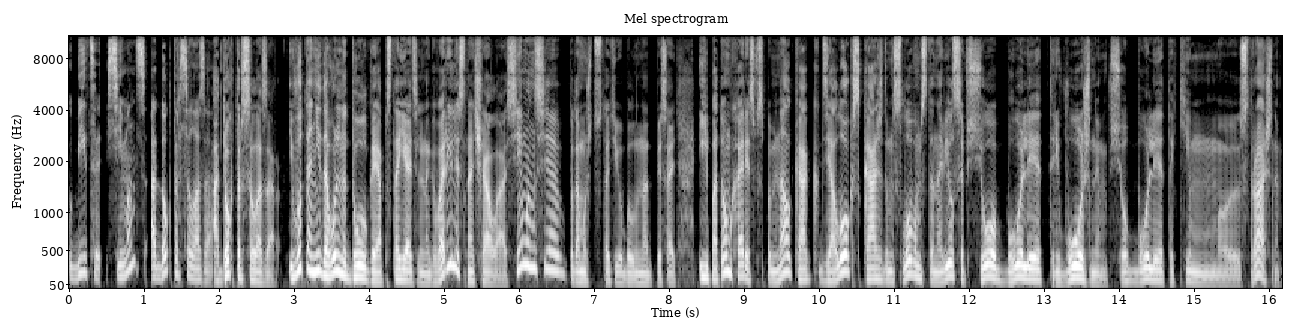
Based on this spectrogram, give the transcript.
убийца Симмонс, а доктор Салазар. А доктор Салазар. И вот они довольно долго и обстоятельно говорили сначала о Симмонсе, потому что статью было надо писать, и потом Харрис вспоминал, как диалог с каждым словом становился все более тревожным, все более таким э, страшным.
